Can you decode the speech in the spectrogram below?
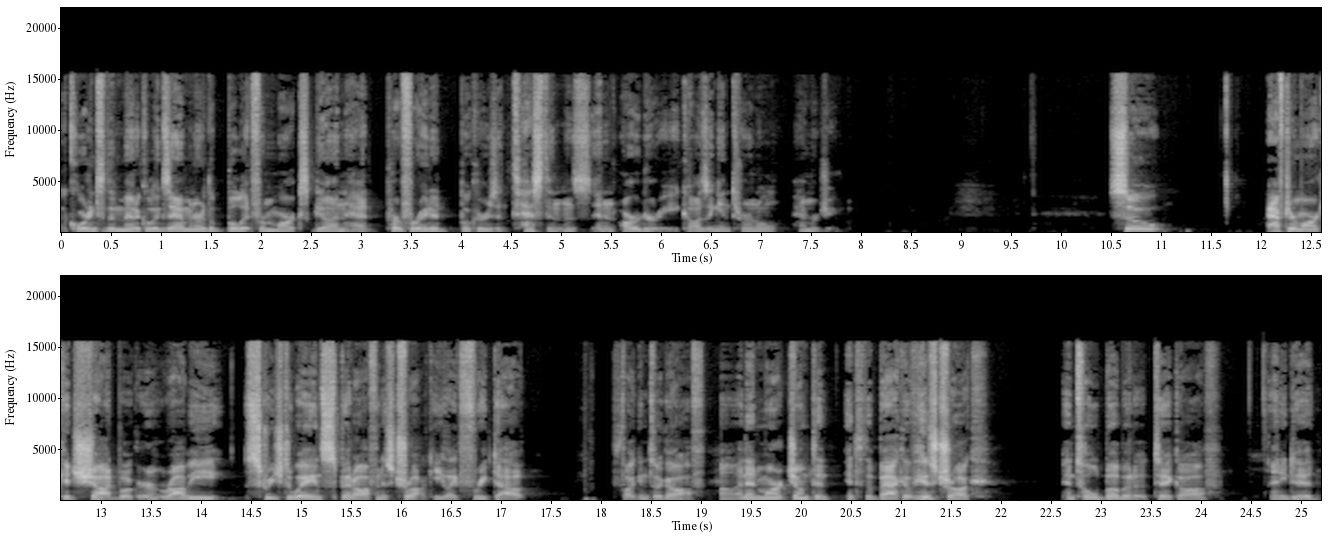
According to the medical examiner, the bullet from Mark's gun had perforated Booker's intestines and an artery, causing internal hemorrhaging. So, after Mark had shot Booker, Robbie screeched away and sped off in his truck. He like freaked out, fucking took off. Uh, and then Mark jumped in, into the back of his truck and told Bubba to take off, and he did.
